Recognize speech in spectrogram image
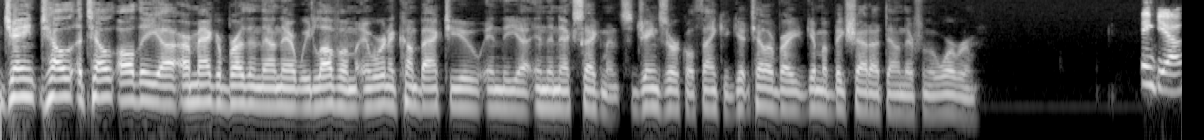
Jane, tell tell all the uh, our MAGA brethren down there we love them, and we're going to come back to you in the uh, in the next segments. Jane Zirkle, thank you. Get tell everybody, give them a big shout out down there from the war room. Thank you.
